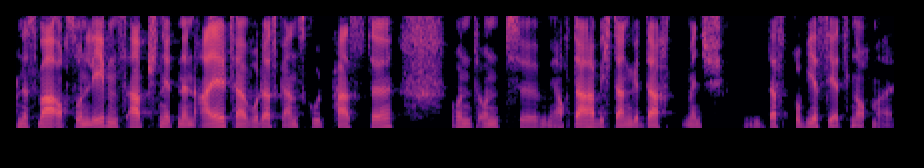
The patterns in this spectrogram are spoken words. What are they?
Und es war auch so ein Lebensabschnitt, ein Alter, wo das ganz gut passte. Und, und äh, auch da habe ich dann gedacht, Mensch, das probier's jetzt nochmal.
